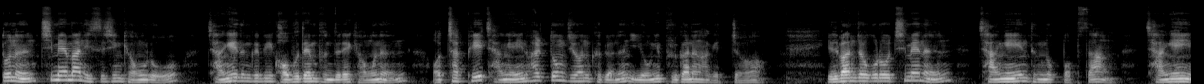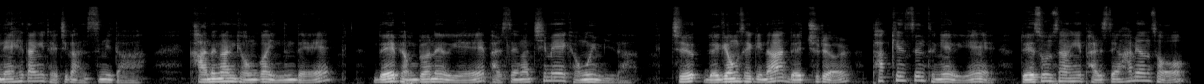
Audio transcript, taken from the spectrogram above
또는 치매만 있으신 경우로 장애 등급이 거부된 분들의 경우는 어차피 장애인 활동 지원 급여는 이용이 불가능하겠죠. 일반적으로 치매는 장애인 등록법상 장애인에 해당이 되지가 않습니다. 가능한 경우가 있는데 뇌병변에 의해 발생한 치매의 경우입니다. 즉, 뇌경색이나 뇌출혈, 파킨슨 등에 의해 뇌손상이 발생하면서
